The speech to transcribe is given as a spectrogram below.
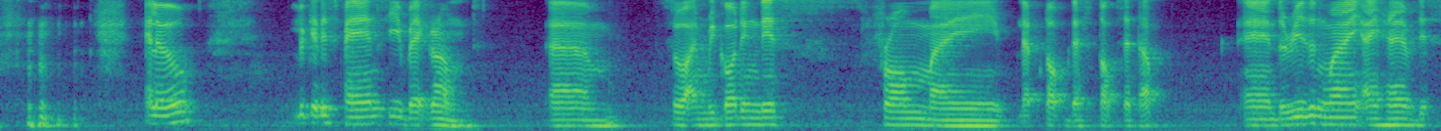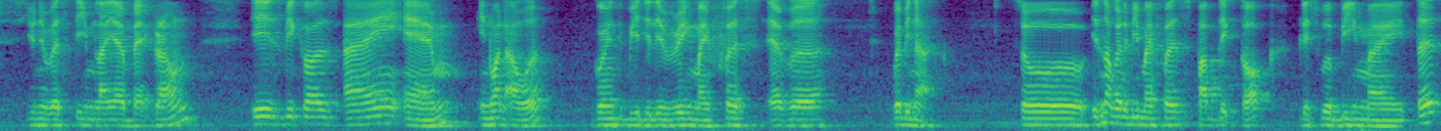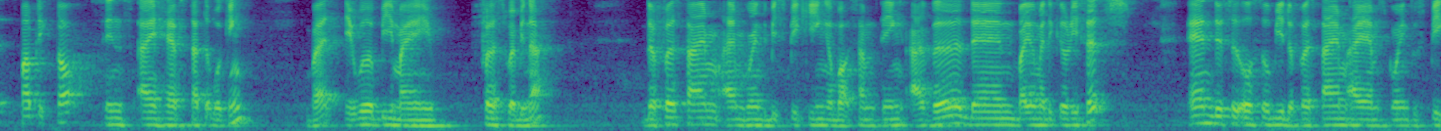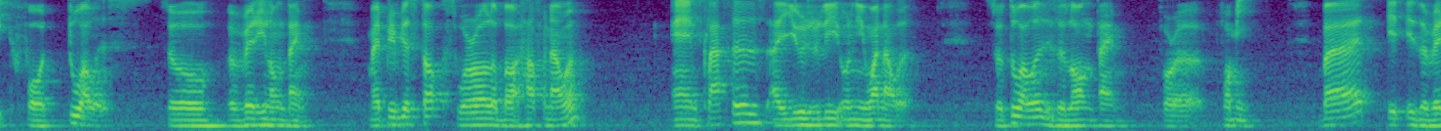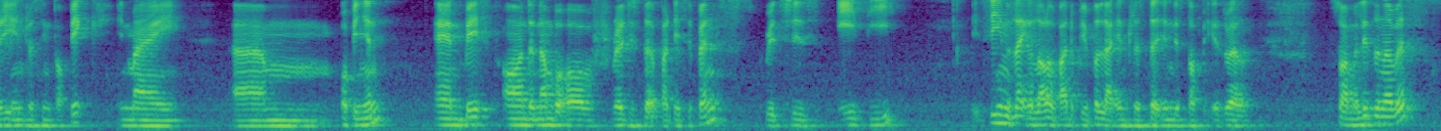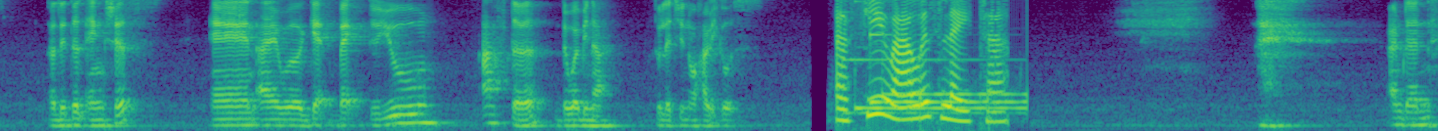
Hello. Look at this fancy background. Um, so I'm recording this from my laptop desktop setup. And the reason why I have this University Malaya background is because I am, in one hour, going to be delivering my first ever webinar. So it's not going to be my first public talk. This will be my third public talk since I have started working, but it will be my first webinar. The first time I'm going to be speaking about something other than biomedical research. And this will also be the first time I am going to speak for two hours. So a very long time. My previous talks were all about half an hour and classes are usually only one hour. So two hours is a long time for a, for me but it is a very interesting topic in my um, opinion. And based on the number of registered participants which is 80 it seems like a lot of other people are interested in this topic as well. So i'm a little nervous a little anxious and i will get back to you after the webinar to let you know how it goes. A few hours later I'm done.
